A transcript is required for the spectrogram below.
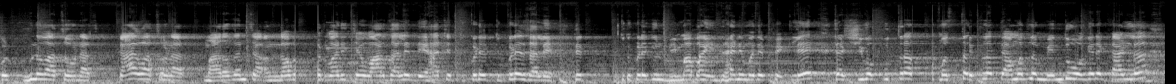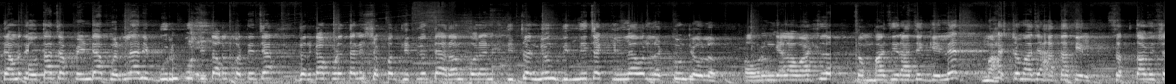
पण कुण वाचवणार काय वाचवणार? महाराजांच्या अंगावर पटवारीचे वार झाले देहाचे तुकडे तुकडे झाले. ते तुकडे घेऊन भीमाबाई इंद्राणीमध्ये फेकले. त्या शिवपुत्रात मस्त घेतलं त्यामधलं मेंदू वगैरे काढलं. त्यामध्ये गवताच्या पेंड्या भरल्या आणि बुरपूर तालुपतीच्या दर्गापुढे त्याने शपथ घेतली. त्या रामपुराने तिथं नेऊन दिल्लीच्या किल्ल्यावर लटकून ठेवलं. औरंग्याला वाटलं संभाजीराजे गेलेत महाराष्ट्र माझ्या हातात येईल सत्तावीस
